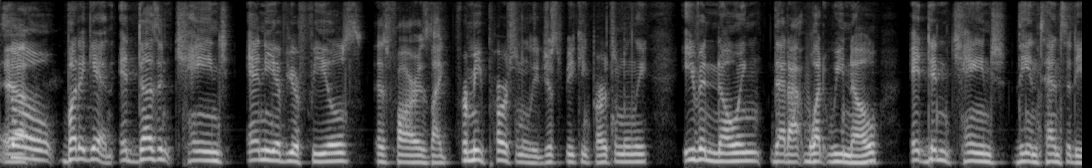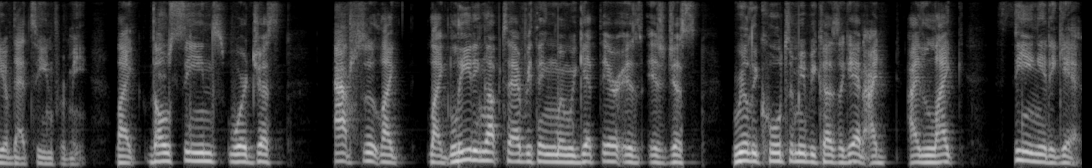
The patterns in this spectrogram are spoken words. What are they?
Yeah. So, but again, it doesn't change any of your feels as far as like for me personally, just speaking personally, even knowing that I, what we know, it didn't change the intensity of that scene for me. Like those scenes were just absolute like like leading up to everything when we get there is is just really cool to me because again, I I like seeing it again,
